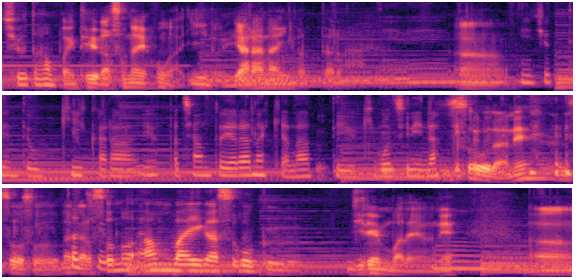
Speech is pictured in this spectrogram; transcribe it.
中途半端に手出さない方がいいのやらないんだったら。うん。20点って大きいからやっぱちゃんとやらなきゃなっていう気持ちになってくる。そうだね。そうそう。だからその塩梅がすごくジレンマだよね。うん。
